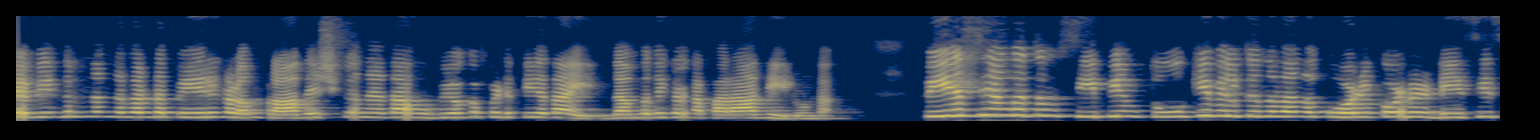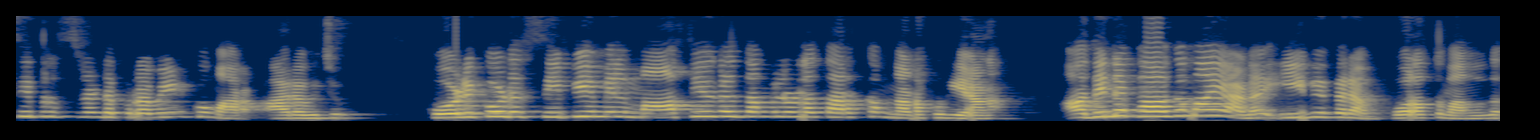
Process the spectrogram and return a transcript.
രവീന്ദ്രൻ എന്നിവരുടെ പേരുകളും പ്രാദേശിക നേതാവ് ഉപയോഗപ്പെടുത്തിയതായി ദമ്പതികളുടെ പരാതിയിലുണ്ട്. പി എസ് സി അംഗത്വം സി പി എം തൂക്കി വിൽക്കുന്നുവെന്ന് Kozhikode D C C president Praveen Kumar ആരോപിച്ചു. കോഴിക്കോട് സി പി എമ്മിൽ മാഫിയകൾ തമ്മിലുള്ള തർക്കം നടക്കുകയാണ്. അതിന്റെ ഭാഗമായാണ് ഈ വിവരം പുറത്തു വന്നത്.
